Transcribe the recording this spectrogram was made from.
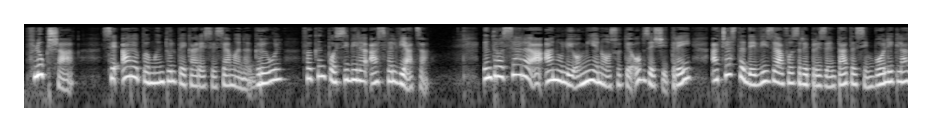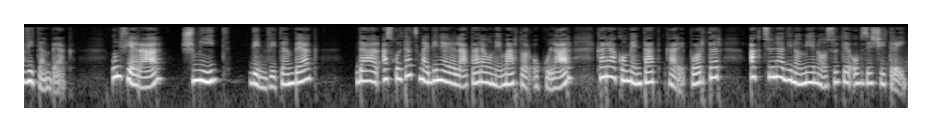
flugșar, se ară pământul pe care se seamănă grâul, făcând posibilă astfel viața. Într-o seară a anului 1983, această deviză a fost reprezentată simbolic la Wittenberg. Un fierar, Schmid, din Wittenberg, dar ascultați mai bine relatarea unui martor ocular care a comentat ca reporter acțiunea din 1983.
